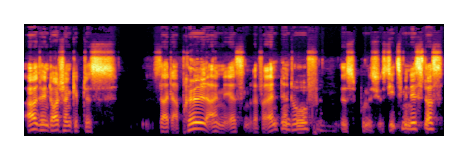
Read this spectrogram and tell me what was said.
Also in Deutschland gibt es seit April einen ersten Referentenentwurf des Bundesjustizministers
